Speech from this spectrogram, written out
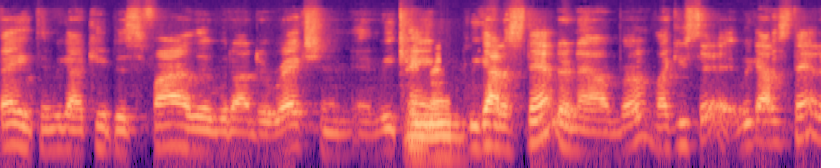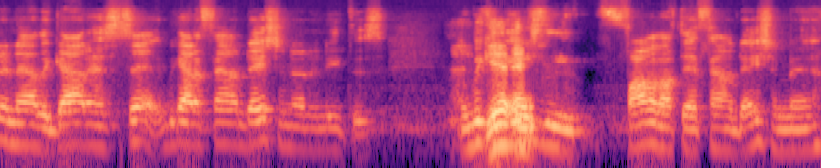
faith, and we got to keep this fire lit with our direction. And we can't. Amen. We got a standard now, bro. Like you said, we got a standard now that God has set. We got a foundation underneath us, and we can yeah, easily and- fall off that foundation, man.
